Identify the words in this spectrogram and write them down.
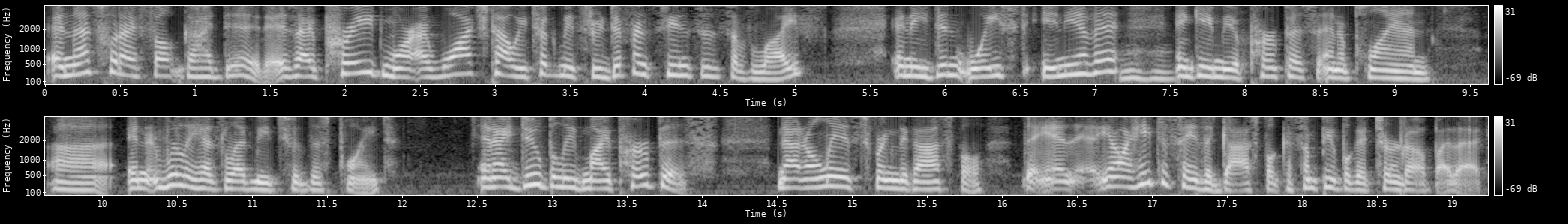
And that's what I felt God did. As I prayed more, I watched how he took me through different seasons of life and he didn't waste any of it and gave me a purpose and a plan. Uh, and it really has led me to this point. And I do believe my purpose not only is to bring the gospel, the, and you know, I hate to say the gospel because some people get turned off by that.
